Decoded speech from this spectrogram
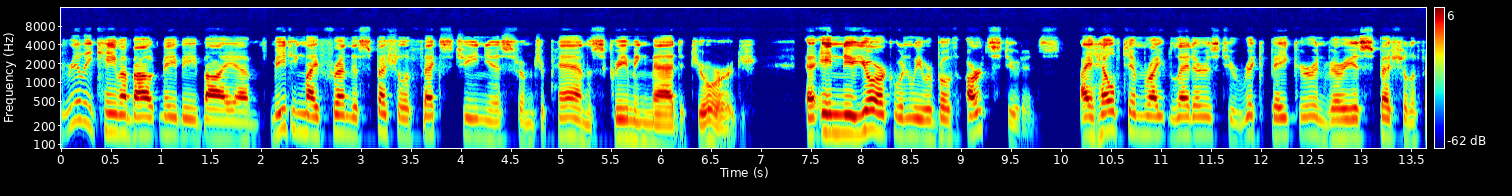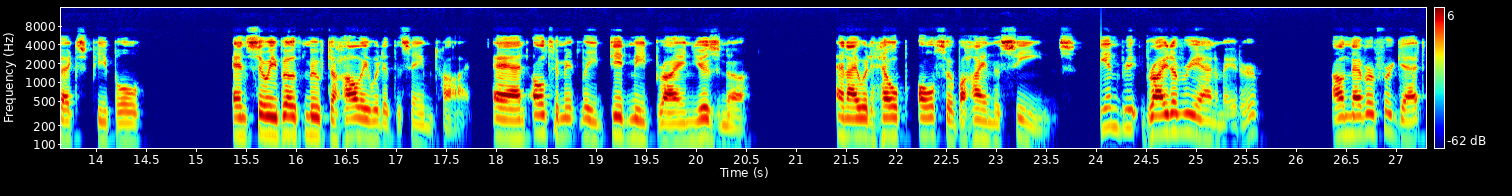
It really came about maybe by um, meeting my friend, the special effects genius from Japan, Screaming Mad George. Uh, in New York, when we were both art students, I helped him write letters to Rick Baker and various special effects people. And so we both moved to Hollywood at the same time and ultimately did meet Brian Yuzna. And I would help also behind the scenes. In Bride of Reanimator, I'll never forget,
